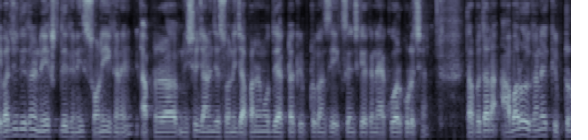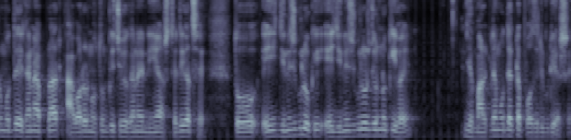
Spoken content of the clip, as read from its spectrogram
এবার যদি এখানে নেক্সট দেখে নিই সনি এখানে, আপনারা নিশ্চয়ই জানেন যে সনি জাপানের মধ্যে একটা ক্রিপ্টোকারেন্সি এক্সচেঞ্জকে এখানে অ্যাকোয়ার করেছে। তারপরে তারা আবারও এখানে ক্রিপ্টোর মধ্যে এখানে আপনার আবারও নতুন কিছু এখানে নিয়ে আসছে, ঠিক আছে? তো এই জিনিসগুলো কি এই জিনিসগুলোর জন্য কি হয় যে মার্কেটের মধ্যে একটা পজিটিভিটি আসে।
